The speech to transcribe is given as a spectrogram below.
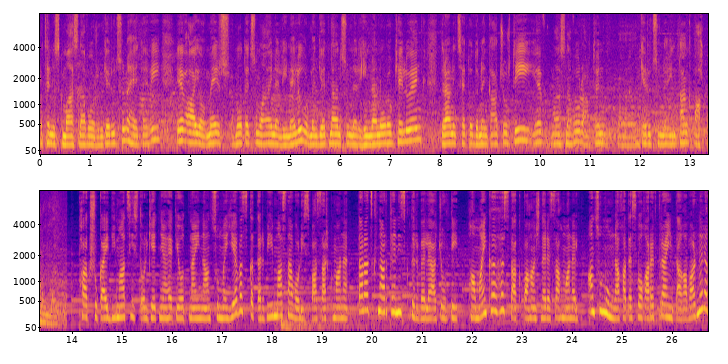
արդեն իսկ մասնավոր ընկերությունը հետևի եւ այո մեր մոտեցումը այն է լինելու որ մենք գետնանցումները հիմնանորոգելու ենք դրանից հետո դնենք աճուրդի եւ մասնավոր արդեն ընկերություններին տանք պահպանման Փակ շուկայի դիմացի ստորգետնյա հետիոտնային անցումը եւս կտրվի մասնավորի սպասարկմանը։ Տարածքն արդեն իսկ դրվել է աճուրդի։ Համայնքը հստակ պահանջներ է սահմանել։ Անցումում նախատեսվող առևտրային տաղավարները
